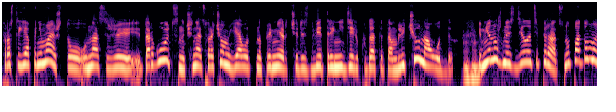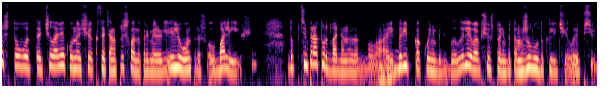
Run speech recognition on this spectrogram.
Просто я понимаю, что у нас же торгуются, начинают с врачом. Я вот, например, через 2-3 недели куда-то там лечу на отдых, угу. и мне нужно сделать операцию. Ну, подумай, что вот человек, он еще... Кстати, она пришла, например, или он пришел, болеющий. Да, температура два дня назад была, угу. и грипп какой-нибудь был, или вообще что-нибудь там, желудок лечил, и все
